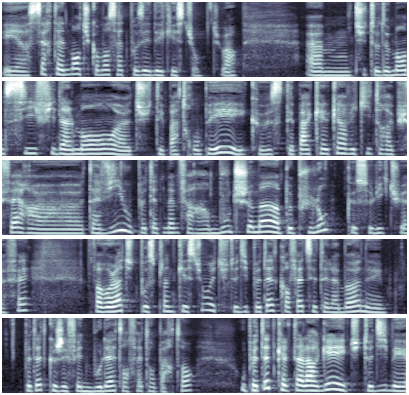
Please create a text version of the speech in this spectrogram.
et euh, certainement tu commences à te poser des questions, tu vois. Euh, tu te demandes si finalement euh, tu t'es pas trompé et que c'était pas quelqu'un avec qui tu aurais pu faire euh, ta vie ou peut-être même faire un bout de chemin un peu plus long que celui que tu as fait. Enfin voilà, tu te poses plein de questions et tu te dis peut-être qu'en fait c'était la bonne et peut-être que j'ai fait une boulette en fait en partant ou peut-être qu'elle t'a largué et que tu te dis mais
